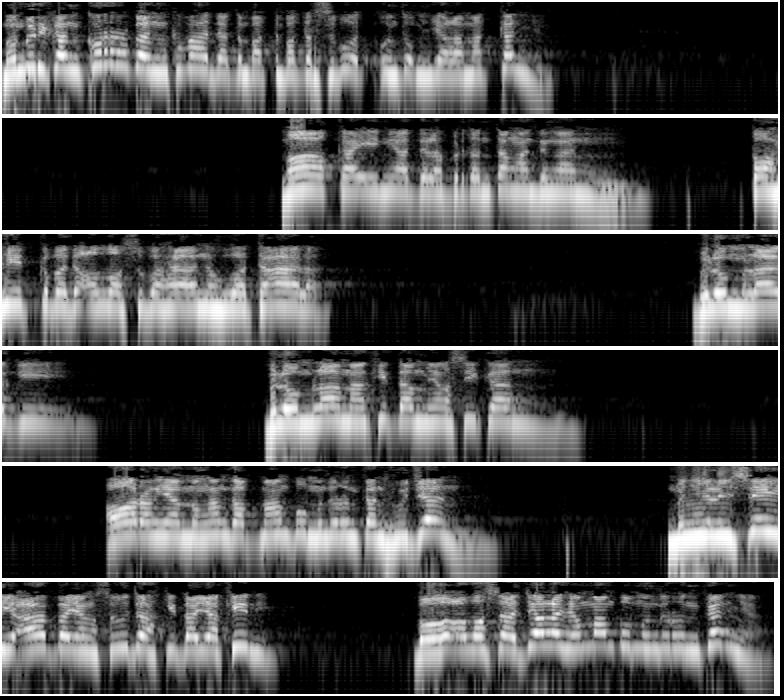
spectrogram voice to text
memberikan korban kepada tempat-tempat tersebut untuk menyelamatkannya. Maka ini adalah bertentangan dengan tauhid kepada Allah Subhanahu wa taala. Belum lagi belum lama kita menyaksikan orang yang menganggap mampu menurunkan hujan menyelisihi apa yang sudah kita yakini bahwa Allah sajalah yang mampu menurunkannya.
